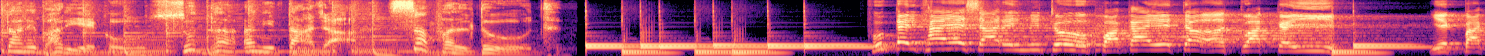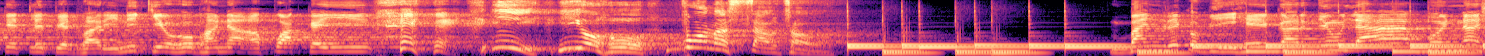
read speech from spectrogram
पौष्टिकताले भरिएको शुद्ध अनि ताजा सफल दूध। फुकै खाए साह्रै मिठो पकाए त ट्वाक्कै एक पाकेटले पेटभरि नि के हो भन प्वाक्कै यी यो हो बोनस चाउचाउ। बान्द्रेको बिहे गरिदिउँला बोनस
